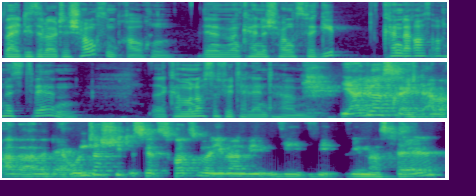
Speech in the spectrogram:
weil diese Leute Chancen brauchen. Wenn man keine Chance vergibt, kann daraus auch nichts werden. Da kann man noch so viel Talent haben. Ja, du hast recht, aber, aber, aber der Unterschied ist jetzt trotzdem mal jemand wie, wie, wie Marcel,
